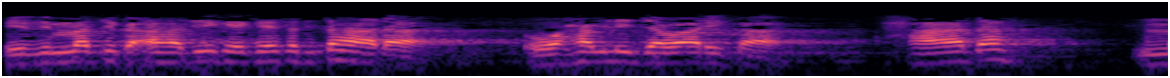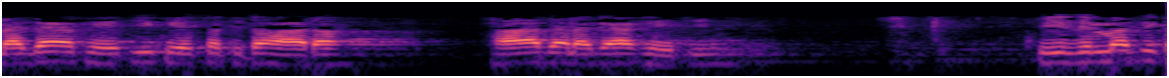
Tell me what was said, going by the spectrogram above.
في ذمتك أهديك كيف تتهادى وحبل جوارك. هذا نجاكيتي كيف تتهادى هذا نجاكيتي في ذمتك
